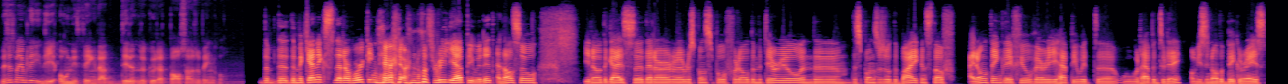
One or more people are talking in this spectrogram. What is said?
this is maybe the only thing that didn't look good at Pauwels Sauzen-Bingoal. The, the the mechanics that are working there are not really happy with it, and also, you know, the guys uh, that are uh, responsible for all the material and the the sponsors of the bike and stuff. I don't think they feel very happy with uh, what happened today. Obviously, not a big race,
